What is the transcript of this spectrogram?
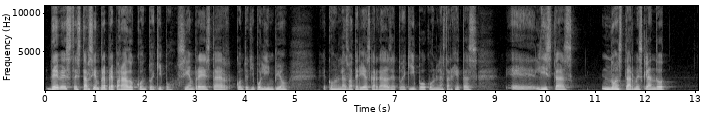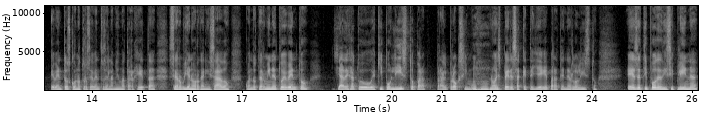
debes estar siempre preparado con tu equipo, siempre estar con tu equipo limpio, eh, con las baterías cargadas de tu equipo, con las tarjetas eh, listas, no estar mezclando eventos con otros eventos en la misma tarjeta, ser bien organizado. Cuando termine tu evento, ya deja tu equipo listo para, para el próximo. No esperes a que te llegue para tenerlo listo. Ese tipo de disciplina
